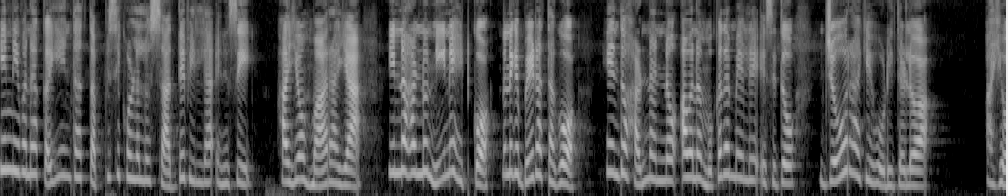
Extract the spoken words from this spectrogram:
ಇನ್ನಿವನ ಕೈಯಿಂದ ತಪ್ಪಿಸಿಕೊಳ್ಳಲು ಸಾಧ್ಯವಿಲ್ಲ ಎನಿಸಿ, ಅಯ್ಯೋ ಮಾರಾಯ, ನಿನ್ನ ಹಣ್ಣು ನೀನೇ ಇಟ್ಕೋ, ನನಗೆ ಬೇಡ ತಗೋ ಎಂದು ಹಣ್ಣನ್ನು ಅವನ ಮುಖದ ಮೇಲೆ ಎಸೆದು ಜೋರಾಗಿ ಓಡಿದಳು. ಅಯ್ಯೋ,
